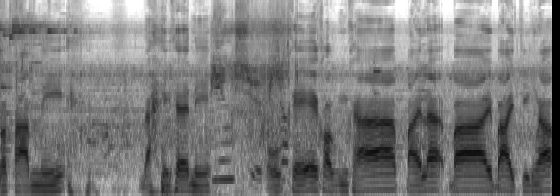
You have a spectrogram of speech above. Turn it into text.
ก็ตามนี้ ได้แค่นี้ โอเค ขอบคุณครับ ไปแล้วบาย บายจริงแล้ว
